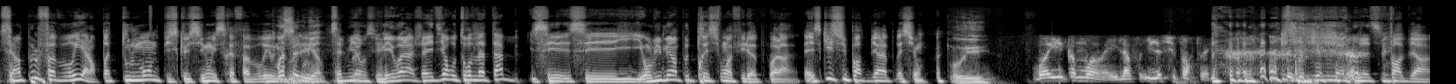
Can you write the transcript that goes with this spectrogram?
c'est un peu le favori, alors pas de tout le monde puisque sinon il serait favori au Moi, niveau c'est le mien. C'est le mien aussi. Mais voilà, j'allais dire autour de la table, c'est c'est on lui met un peu de pression à Philippe, voilà. Est-ce qu'il supporte bien la pression? Oui. Bon, il est comme moi, ouais. il, la, il la supporte. Ouais. Il la supporte bien.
